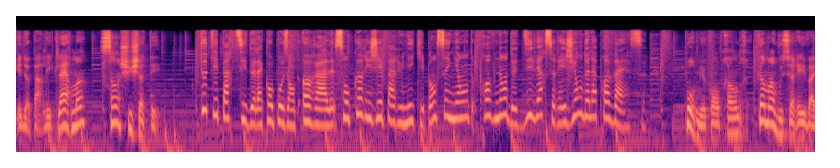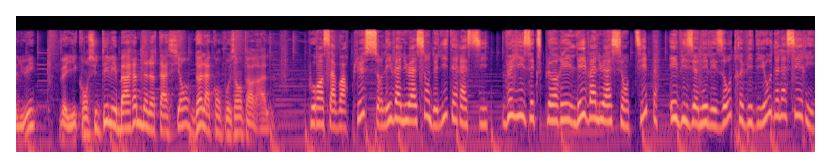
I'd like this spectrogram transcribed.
et de parler clairement sans chuchoter. Toutes les parties de la composante orale sont corrigées par une équipe enseignante provenant de diverses régions de la province. Pour mieux comprendre comment vous serez évalué, veuillez consulter les barèmes de notation de la composante orale. Pour en savoir plus sur l'évaluation de littératie, veuillez explorer l'évaluation type et visionner les autres vidéos de la série.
